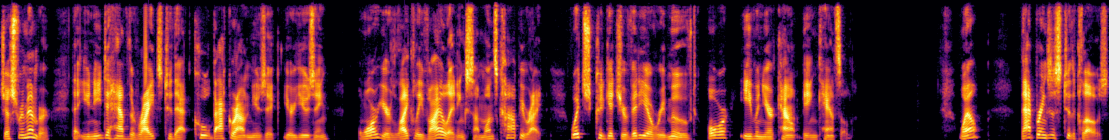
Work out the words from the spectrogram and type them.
Just remember that you need to have the rights to that cool background music you're using, or you're likely violating someone's copyright, which could get your video removed or even your account being canceled. Well, that brings us to the close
